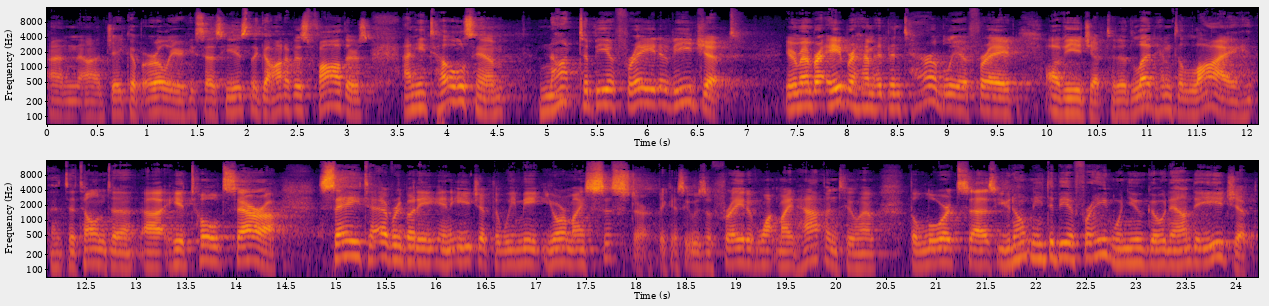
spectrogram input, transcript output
and uh, Jacob earlier, he says he is the God of his fathers, and he tells him not to be afraid of Egypt. You remember, Abraham had been terribly afraid of Egypt. It had led him to lie, to tell him to, uh, he had told Sarah, Say to everybody in Egypt that we meet, You're my sister, because he was afraid of what might happen to him. The Lord says, You don't need to be afraid when you go down to Egypt.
